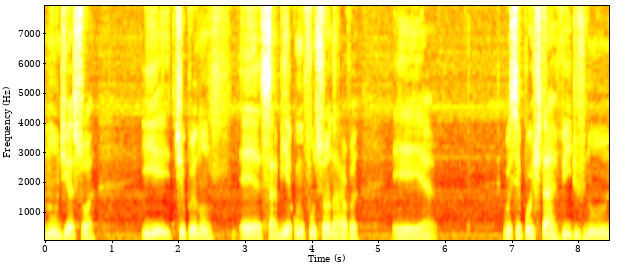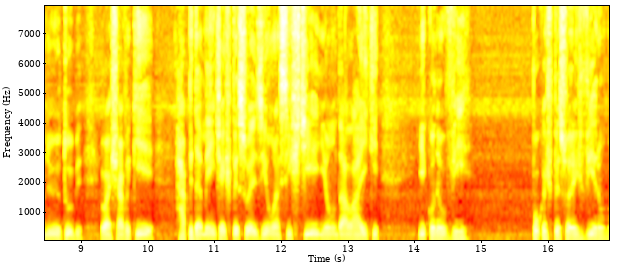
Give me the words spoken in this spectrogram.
num dia só e tipo eu não é, sabia como funcionava é, você postar vídeos no, no YouTube. Eu achava que rapidamente as pessoas iam assistir, iam dar like e quando eu vi poucas pessoas viram,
